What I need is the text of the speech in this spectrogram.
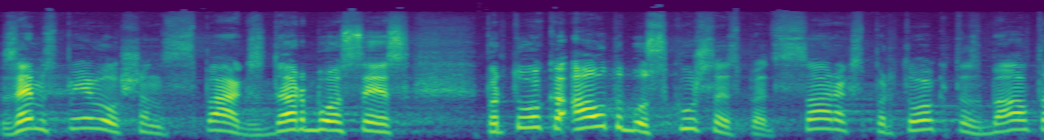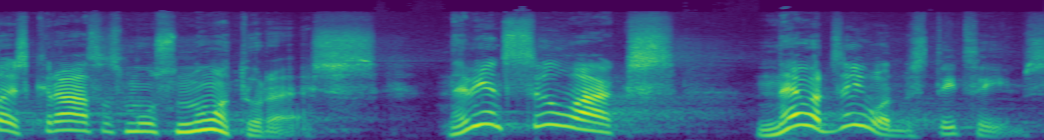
zemes pievilkšanas spēks darbosies, par to, ka autobuss kursēs pēc saraksta, par to, ka tas baltais krāsas mūs noturēs. Neviens cilvēks nevar dzīvot bez ticības,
